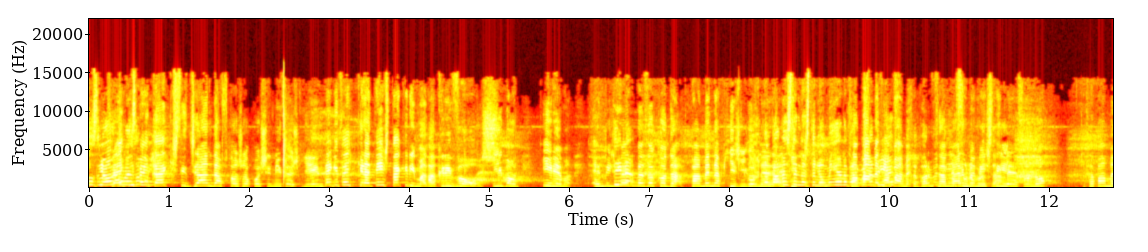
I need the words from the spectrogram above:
σας λέω. Θα έχω έχει μέσα μου- πετάξει στην τσάντα αυτός όπως συνήθως γίνεται και θα έχει κρατήσει τα χρήματα. Ακριβώς. Λοιπόν, ήρεμα. Εμείς Τι να- μένουμε εδώ κοντά. Πάμε να πιεις λίγο νεράκι. πάμε στην αστυνομία, να θα πάρουμε πάμε, ένα θα πάμε. τηλέφωνο. Θα πάρουμε θα τηλέφωνο πάρουμε εμείς πρώτα. τηλέφωνο και θα πάμε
